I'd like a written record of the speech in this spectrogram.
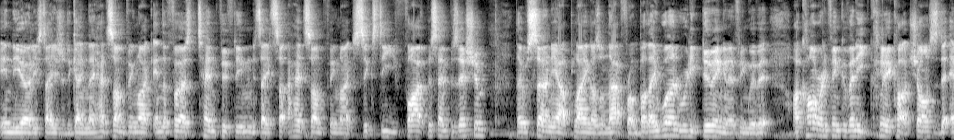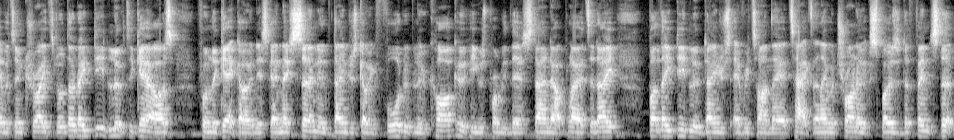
in the early stages of the game. They had something like in the first 10-15 minutes they had something like 65% possession they were certainly outplaying us on that front, but they weren't really doing anything with it. I can't really think of any clear-cut chances that Everton created, although they did look to get us from the get-go in this game. They certainly looked dangerous going forward with Lukaku. He was probably their standout player today but they did look dangerous every time they attacked and they were trying to expose a defence that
